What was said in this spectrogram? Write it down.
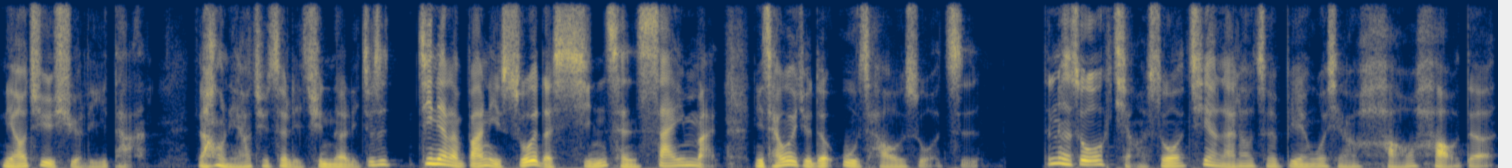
你要去雪梨塔，然后你要去这里去那里，就是尽量的把你所有的行程塞满，你才会觉得物超所值。那个时候我想说，既然来到这边，我想要好好的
